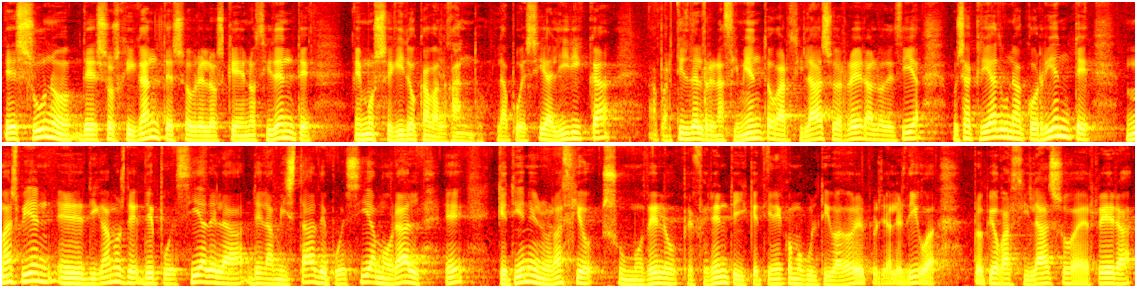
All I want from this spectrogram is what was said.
es uno de esos gigantes sobre los que en Occidente hemos seguido cabalgando. La poesía lírica, a partir del Renacimiento, Garcilaso, Herrera lo decía, pues ha creado una corriente más bien, eh, digamos, de, poesía de la, amistad, de poesía moral, eh, que tiene en Horacio su modelo preferente y que tiene como cultivadores, pues ya les digo, al propio Garcilaso, a Herrera,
